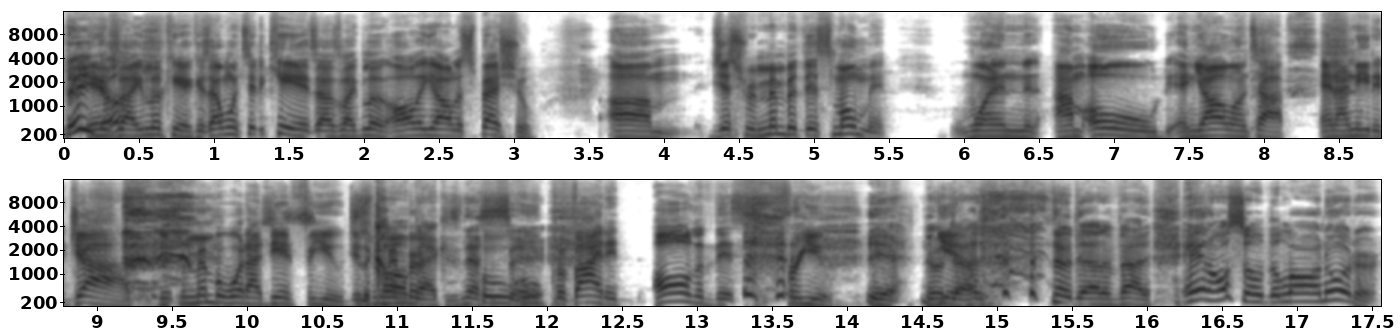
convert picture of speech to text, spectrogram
There you it was like, look here, because I went to the kids. I was like, look, all of y'all are special. Um, just remember this moment when I'm old and y'all on top and I need a job. Just remember what I did for you. Just The remember callback is who, who provided all of this for you. Yeah, no Yeah. doubt, no doubt about it. And also the Law and Order.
